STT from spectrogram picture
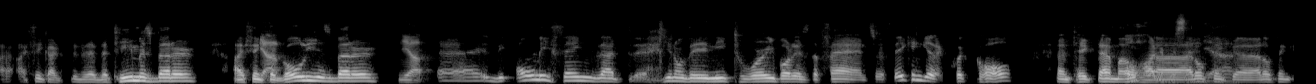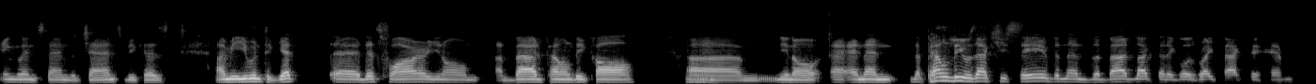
I, I think I, the, the team is better. I think yeah. the goalie is better. Yeah. Uh, the only thing that you know they need to worry about is the fans. So if they can get a quick goal and take them out, oh, uh, I don't yeah. think uh, I don't think England stands a chance because, I mean, even to get uh, this far, you know, a bad penalty call, mm-hmm. um, you know, and then the penalty was actually saved, and then the bad luck that it goes right back to him.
